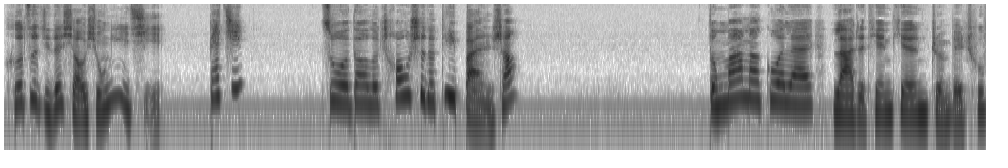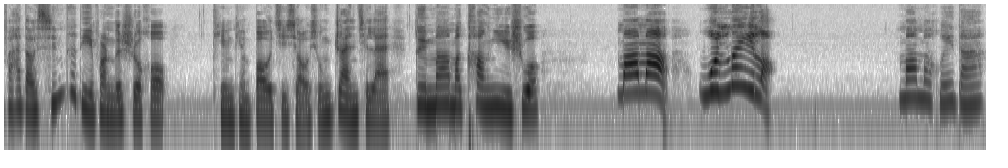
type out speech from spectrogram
和自己的小熊一起，吧唧，坐到了超市的地板上。等妈妈过来拉着天天准备出发到新的地方的时候，天天抱起小熊站起来，对妈妈抗议说：“妈妈，我累了。”妈妈回答：“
